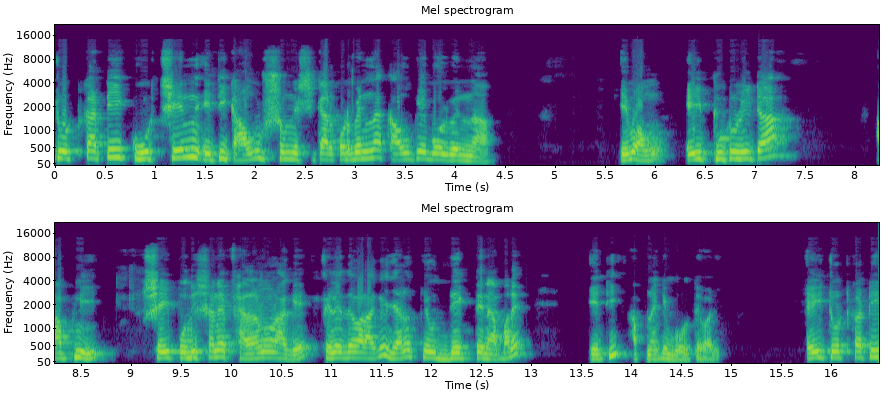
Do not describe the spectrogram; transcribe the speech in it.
টোটকাটি করছেন, এটি কাউর সঙ্গে স্বীকার করবেন না, কাউকে বলবেন না। এবং এই পুটুলিটা আপনি সেই পজিশনে ফেলানোর আগে, ফেলে দেওয়ার আগে যেন কেউ দেখতে না পারে, এটি আপনাকে বলতে পারি। এই টোটকাটি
